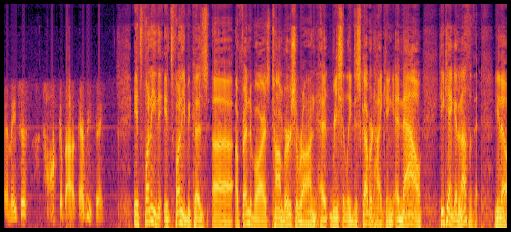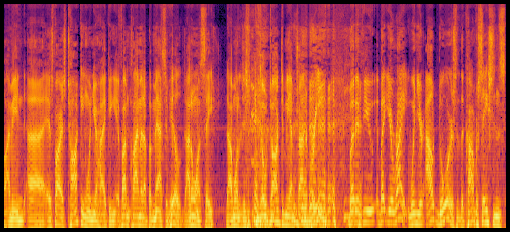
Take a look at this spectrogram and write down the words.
and they just talk about everything. It's funny. It's funny because uh, a friend of ours, Tom Bergeron, had recently discovered hiking, and now he can't get enough of it. You know, I mean, uh, as far as talking when you're hiking, if I'm climbing up a massive hill, I don't want to say. I want to just don't talk to me. I'm trying to breathe. But if you, but you're right. When you're outdoors, the conversations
